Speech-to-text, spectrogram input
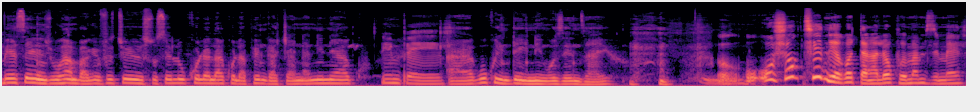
Bese nje uhamba ke futhi uyisusela ukhula lakho lapha engajananini yakho. Impela. Akukho into eziningi ozenzayo. Usho ukuthini kodwa ngalokho wemamzimela?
